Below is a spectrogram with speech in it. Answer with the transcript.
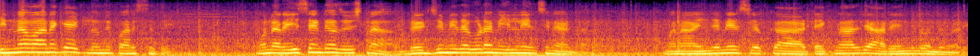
చిన్నవానకే ఇట్లుంది పరిస్థితి. మొన్న రీసెంట్గా చూసిన బ్రిడ్జ్ మీద కూడా నీళ్ళు నిలిచినాయంట. మన ఇంజనీర్స్ యొక్క టెక్నాలజీ ఆ రేంజ్లో ఉంది మరి.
